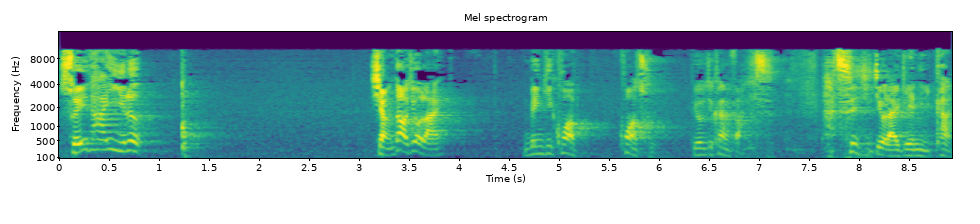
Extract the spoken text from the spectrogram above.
随他意乐，想到就来，免去跨跨处，不用去看房子，他自己就来给你看，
